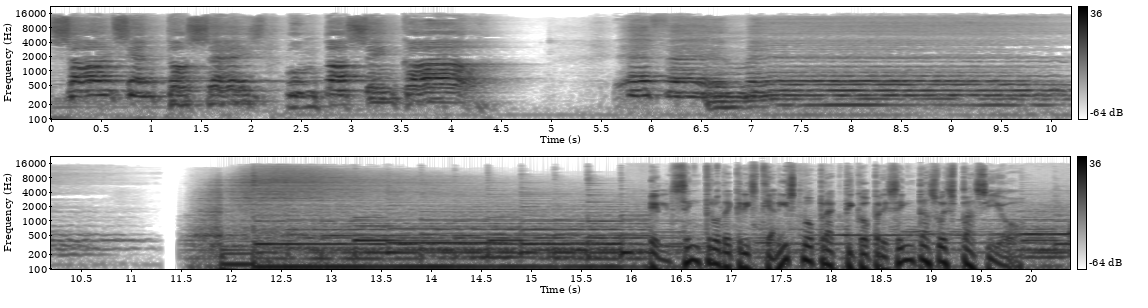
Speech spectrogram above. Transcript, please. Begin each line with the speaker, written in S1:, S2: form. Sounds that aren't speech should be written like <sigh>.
S1: Son 106.5 FM.
S2: El Centro de Cristianismo Práctico presenta su espacio,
